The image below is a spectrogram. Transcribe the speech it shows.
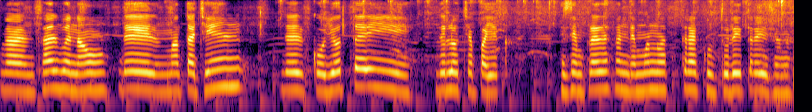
La danza del venado, del matachín, del coyote y de los chapayecas. Y siempre defendemos nuestra cultura y tradiciones.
